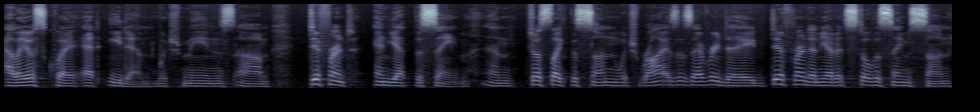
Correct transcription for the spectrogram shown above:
aliusque et idem, which means um, different and yet the same. And just like the sun, which rises every day, different and yet it's still the same sun,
